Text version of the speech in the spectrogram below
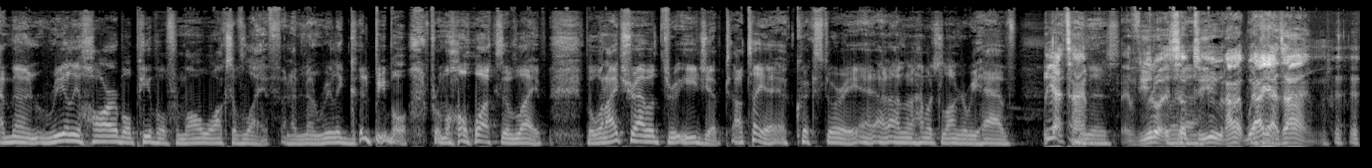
I've known really horrible people from all walks of life, and I've known really good people from all walks of life. But when I traveled through Egypt, I'll tell you a quick story, and I don't know how much longer we have. we got time. If you don't, it's But, up to you. I, I got time.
